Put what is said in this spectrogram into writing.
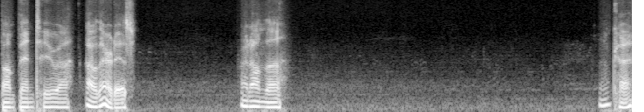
bump into uh oh, there it is. Right on the Okay.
